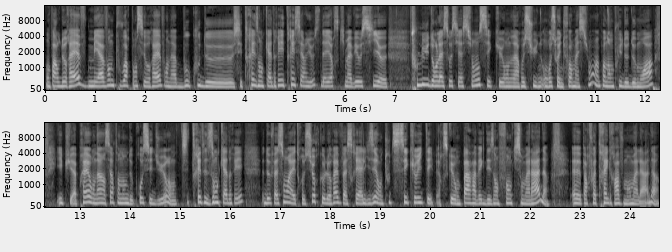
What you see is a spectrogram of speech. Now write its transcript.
on parle de rêve, mais avant de pouvoir penser au rêve, on a beaucoup de, c'est très encadré, très sérieux. C'est d'ailleurs ce qui m'avait aussi euh, plu dans l'association, c'est qu'on a reçu, on reçoit une formation hein, pendant plus de deux mois, et puis après, on a un certain nombre de procédures. C'est très, encadré de façon à être sûr que le rêve va se réaliser en toute sécurité, parce qu'on part avec des enfants qui sont malades, euh, parfois très gravement malades.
